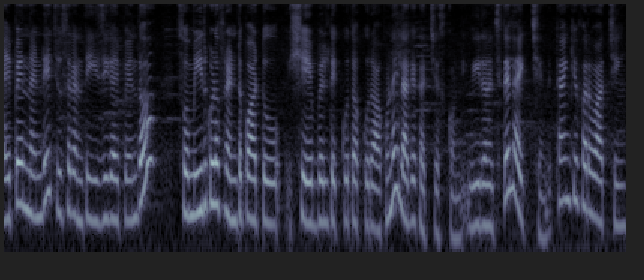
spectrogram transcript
అయిపోయిందండి? చూసారు ఎంత ఈజీగా అయిపోయిందో? సో మీరు కూడా ఫ్రంట్ పార్టు షేప్ బెల్ట్ ఎక్కువ తక్కువ రాకుండా ఇలాగే కట్ చేసుకోండి. వీడియో నచ్చితే లైక్ చేయండి. Thank you for watching.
